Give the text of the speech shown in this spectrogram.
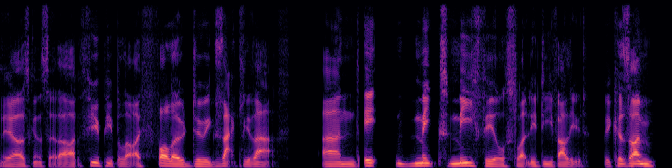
Yeah, I was going to say that. A few people that I follow do exactly that. And it makes me feel slightly devalued because I'm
